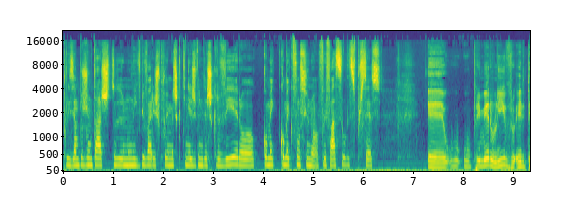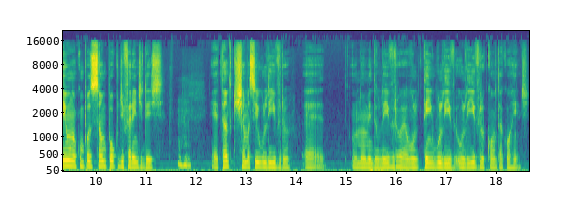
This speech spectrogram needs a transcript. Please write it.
Por exemplo, juntaste num livro vários poemas que tinhas vindo a escrever? Ou como é, que- como é que funcionou? Foi fácil esse processo? É, o, o primeiro livro ele tem uma composição um pouco diferente deste. Uhum. É, tanto que chama-se o livro. É, o nome do livro é o, tem o livro, o livro conta a corrente.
